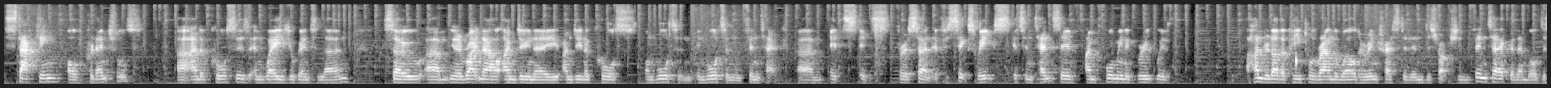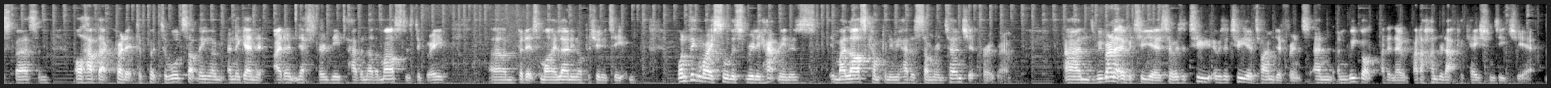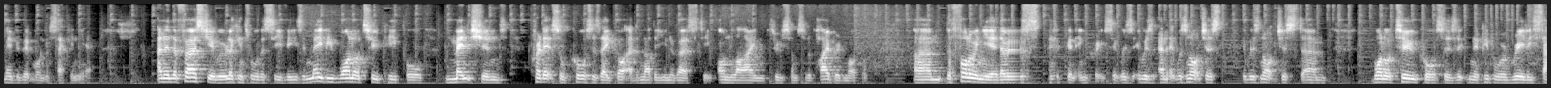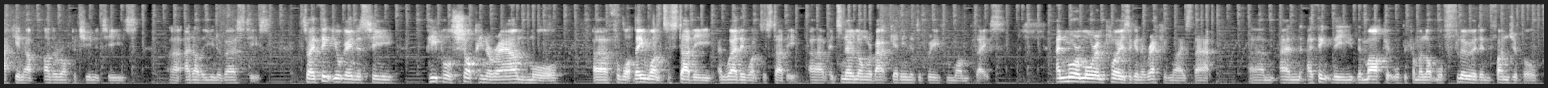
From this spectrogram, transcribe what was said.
stacking of credentials uh, and of courses and ways you're going to learn. So um, you know, right now I'm doing a I'm doing a course on Wharton in Wharton and fintech. Um, it's it's for a certain for six weeks. It's intensive. I'm forming a group with 100 other people around the world who are interested in disruption in fintech, and then we'll disperse and I'll have that credit to put towards something. And again, I don't necessarily need to have another master's degree, um, but it's my learning opportunity. One thing where I saw this really happening is in my last company, we had a summer internship program. And we ran it over two years, so it was a two it was a two year time difference, and and we got I don't know about hundred applications each year, maybe a bit more in the second year. And in the first year, we were looking through all the CVs, and maybe one or two people mentioned credits or courses they got at another university online through some sort of hybrid model. Um, the following year, there was a significant increase. It was, it was, and it was not just, it was not just um, one or two courses. It, you know, people were really stacking up other opportunities uh, at other universities. So I think you're going to see people shopping around more uh, for what they want to study and where they want to study. Uh, it's no longer about getting a degree from one place. And more and more employers are going to recognize that um, and I think the, the market will become a lot more fluid and fungible.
